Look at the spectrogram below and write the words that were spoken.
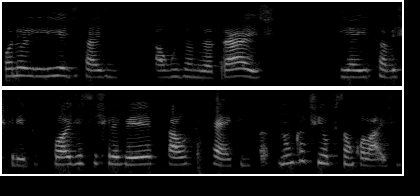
Quando eu li editais alguns anos atrás, e aí estava escrito, pode se inscrever tal técnica. Nunca tinha opção colagem.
